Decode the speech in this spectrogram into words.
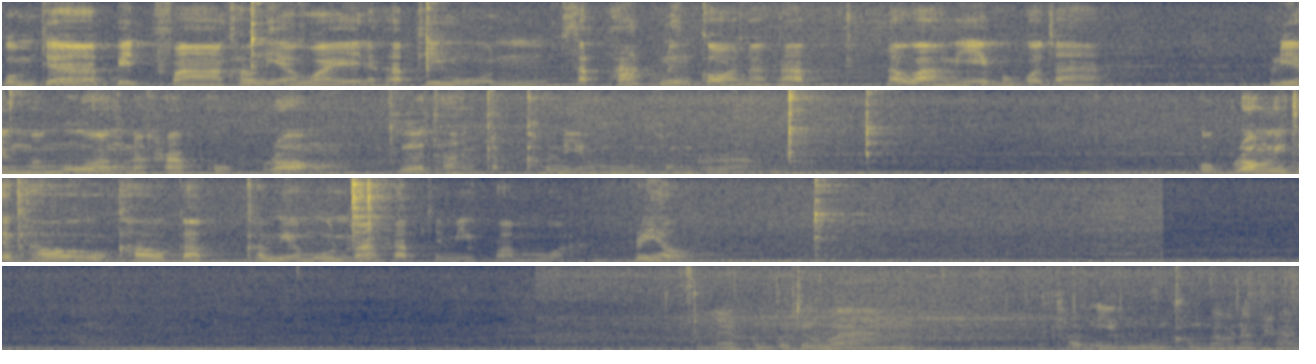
ผมจะปิดฝาข้าวเหนียวไว้นะครับ ที่มูลสักพักหนึ่งก่อนนะครับ ระหว่างนี้ผมก็จะ เรียงมะม่วงนะครับอกร่องเพื่อทานกับข้าวเหนียวมูลของเราอกร่องนี้จะเข้าเข้ากับข้าวเหนียวมูลมากครับ จะมีความหวานเปรี้ยว เสร็จแล้วผมก็จะวางข้าวเหนียวมูลของเรานะครับ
